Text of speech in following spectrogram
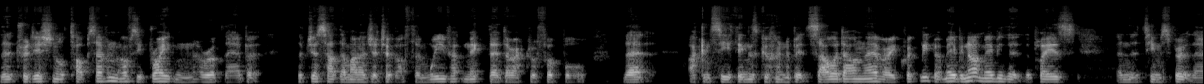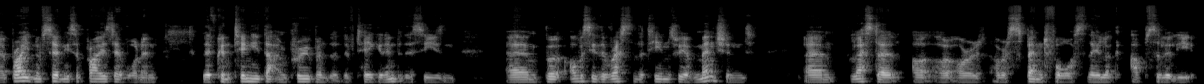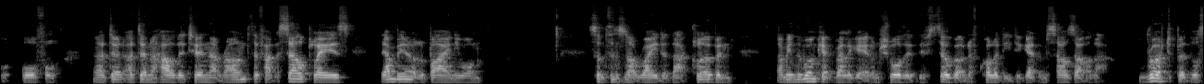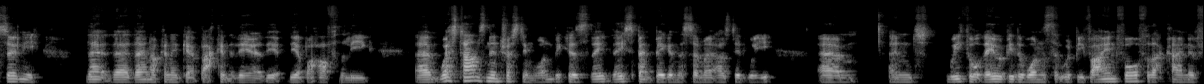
the traditional top seven. Obviously, Brighton are up there, but they've just had the manager took off them. We've nicked their director of football. That I can see things going a bit sour down there very quickly, but maybe not. Maybe the, the players and the team spirit there. Brighton have certainly surprised everyone, and they've continued that improvement that they've taken into this season. Um, but obviously, the rest of the teams we have mentioned, um, Leicester are, are, are, a spent force. They look absolutely awful. And I don't I don't know how they turn that round. They've had to sell players. They haven't been able to buy anyone. Something's not right at that club, and I mean they won't get relegated. I'm sure that they've still got enough quality to get themselves out of that rut, but they'll certainly they're they're, they're not going to get back into the, the the upper half of the league. Um, West Ham's an interesting one because they, they spent big in the summer, as did we. Um, and we thought they would be the ones that would be vying for for that kind of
